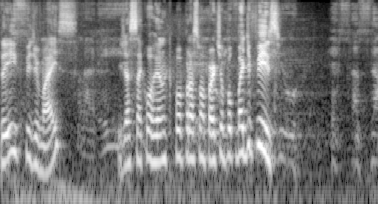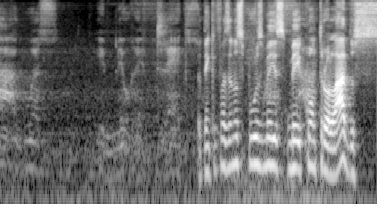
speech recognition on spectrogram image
Safe demais. E já sai correndo que a próxima parte é um pouco mais difícil. Eu tenho que ir fazendo os pulls meio, meio controlados.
